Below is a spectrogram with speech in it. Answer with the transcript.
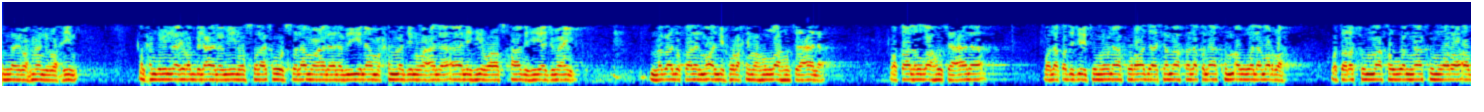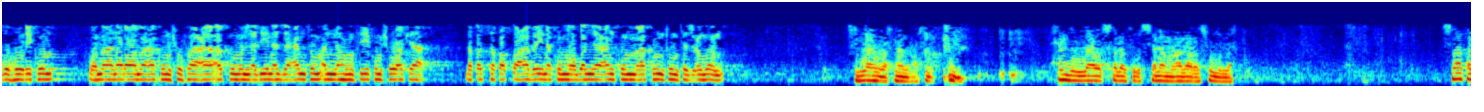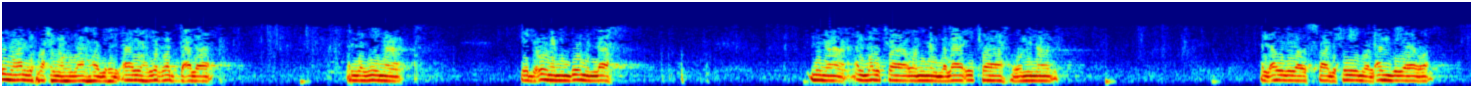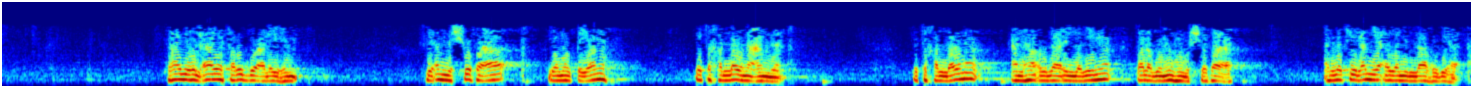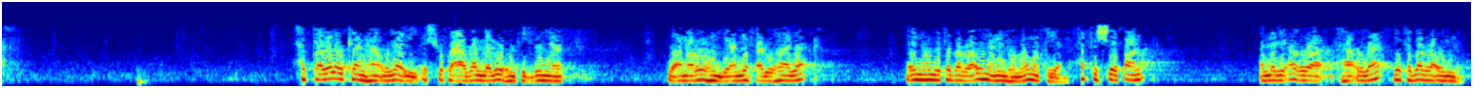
بسم الله الرحمن الرحيم الحمد لله رب العالمين والصلاة والسلام على نبينا محمد وعلى آله وأصحابه أجمعين أما بعد قال المؤلف رحمه الله تعالى وقال الله تعالى ولقد جئتمونا فرادا كما خلقناكم أول مرة وتركتم ما خولناكم وراء ظهوركم وما نرى معكم شفعاءكم الذين زعمتم أنهم فيكم شركاء لقد تقطع بينكم وضل عنكم ما كنتم تزعمون. بسم الله الرحمن الرحيم. الحمد لله والصلاة والسلام على رسول الله. ساق المؤلف رحمه الله هذه الآية للرد على الذين يدعون من دون الله من الموتى ومن الملائكة ومن الأولياء والصالحين والأنبياء و فهذه الآية ترد عليهم في أن الشفعاء يوم القيامة يتخلون عن يتخلون عن هؤلاء الذين طلبوا منهم الشفاعة. التي لم يأذن الله بها. حتى ولو كان هؤلاء الشفعاء ضللوهم في الدنيا وأمروهم بأن يفعلوا هذا فإنهم يتبرؤون منهم يوم القيامة. حتى الشيطان الذي أغوى هؤلاء يتبرأ منهم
